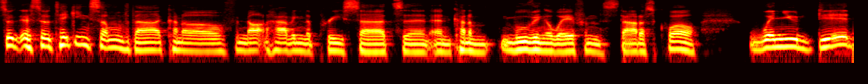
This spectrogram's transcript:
So so taking some of that kind of not having the presets and and kind of moving away from the status quo when you did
